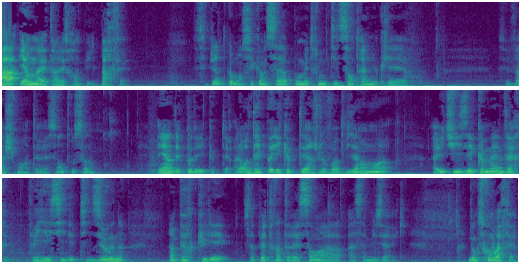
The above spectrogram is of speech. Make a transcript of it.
Ah, et on a éteint les 30 000. Parfait. C'est bien de commencer comme ça pour mettre une petite centrale nucléaire. C'est vachement intéressant tout ça. Et un dépôt d'hélicoptère. Alors, dépôt d'hélicoptère, je le vois bien, moi, à utiliser quand même vers. Vous voyez ici des petites zones un peu reculées. Ça peut être intéressant à, à s'amuser avec. Donc, ce qu'on va faire,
